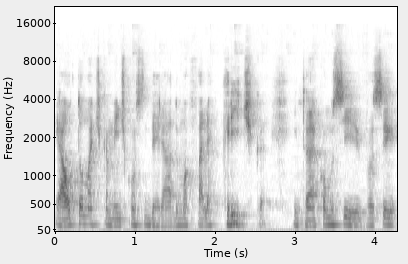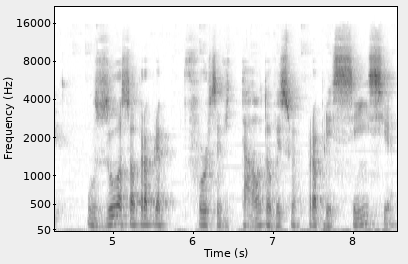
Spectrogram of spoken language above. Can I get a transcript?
é automaticamente considerado uma falha crítica. Então é como se você usou a sua própria força vital, talvez sua própria essência,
